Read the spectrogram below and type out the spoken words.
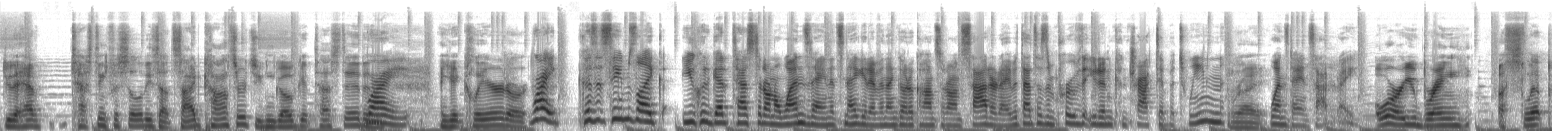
Do they have testing facilities outside concerts? You can go get tested, and, Right. and get cleared, or Right. Because it seems like you could get tested on a Wednesday and it's negative and then go to concert on Saturday, but that doesn't prove that you didn't contract it between right, Wednesday and Saturday. or you bring a slip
